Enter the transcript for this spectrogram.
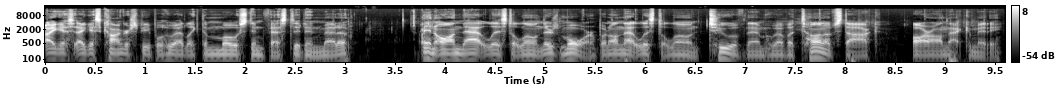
I guess I guess Congress people who had like the most invested in Meta. And on that list alone, there's more, but on that list alone, two of them who have a ton of stock are on that committee.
